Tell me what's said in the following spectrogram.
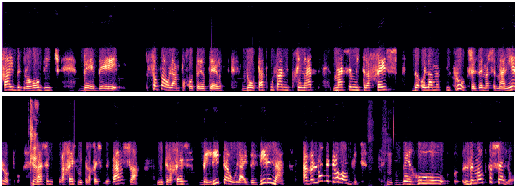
חי בדרוהוביץ' בסוף העולם פחות או יותר, באותה תקופה מבחינת מה שמתרחש בעולם הספרות, שזה מה שמעניין אותו. כן. מה שמתרחש, מתרחש בוורשה, מתרחש בליטא אולי, בווילנה, אבל לא בדרוהוביץ'. והוא, זה מאוד קשה לו.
